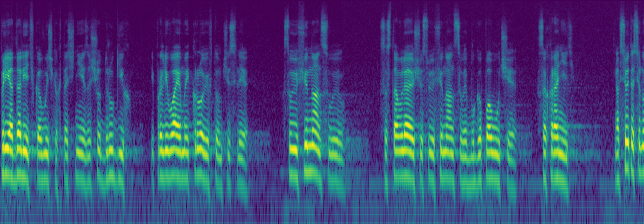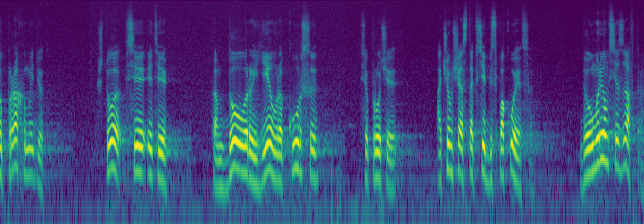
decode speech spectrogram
преодолеть, в кавычках точнее, за счет других и проливаемой крови в том числе, свою финансовую составляющую, свое финансовое благополучие сохранить. А все это все равно прахом идет. Что все эти там, доллары, евро, курсы, все прочее, о чем сейчас так все беспокоятся? Да умрем все завтра.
